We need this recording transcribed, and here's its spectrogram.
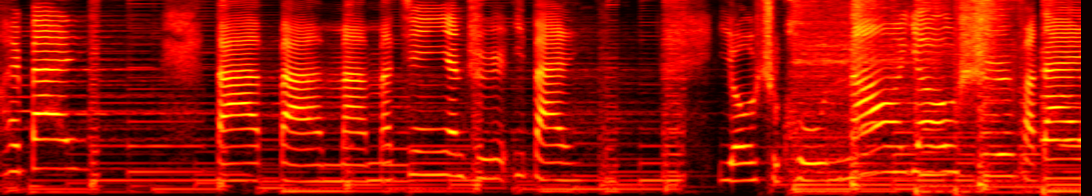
黑白，爸爸妈妈经验值一百，有时哭闹有时发呆，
